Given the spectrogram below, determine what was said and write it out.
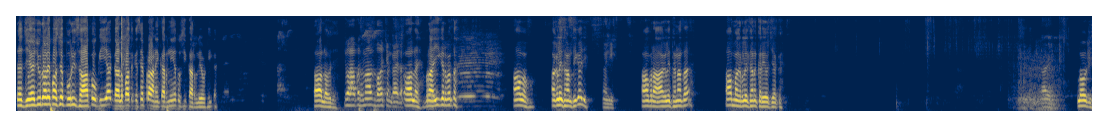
ਤੇ ਜੇਰ ਜੁਰ ਵਾਲੇ ਪਾਸੇ ਪੂਰੀ ਸਾਫ਼ ਹੋ ਗਈ ਆ। ਗੱਲਬਾਤ ਕਿਸੇ ਭਰਾ ਨੇ ਕਰਨੀ ਆ ਤੁਸੀਂ ਕਰ ਲਿਓ ਠੀਕ ਆ। ਆ ਲਓ ਜੀ। ਜੋ ਆਪਸ ਨਾਲ ਬਹੁਤ ਚੰਗਾ ਇਹਦਾ। ਆ ਲੈ ਭਰਾਈ ਕਰਮਤ ਆ ਵਾ ਅਗਲੇ ਥਾਂ ਠੀਕ ਆ ਜੀ? ਹਾਂਜੀ। ਆ ਭਰਾ ਅਗਲੇ ਥਾਂ ਦਾ ਆ ਮਗਰਲੇ ਥਾਂ ਕਰਿਓ ਚੈੱਕ। ਲਓ ਜੀ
